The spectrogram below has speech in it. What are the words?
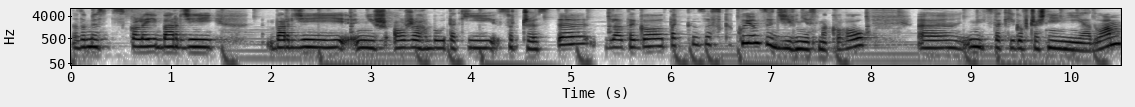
Natomiast z kolei bardziej, bardziej niż orzech był taki soczysty, dlatego tak zaskakująco dziwnie smakował. E, nic takiego wcześniej nie jadłam.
